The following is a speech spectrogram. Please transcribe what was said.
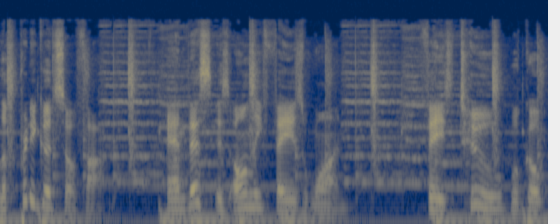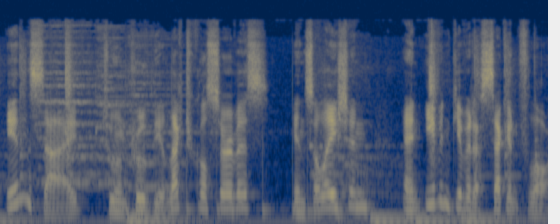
look pretty good so far. And this is only phase one. Phase two will go inside to improve the electrical service, insulation, and even give it a second floor.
